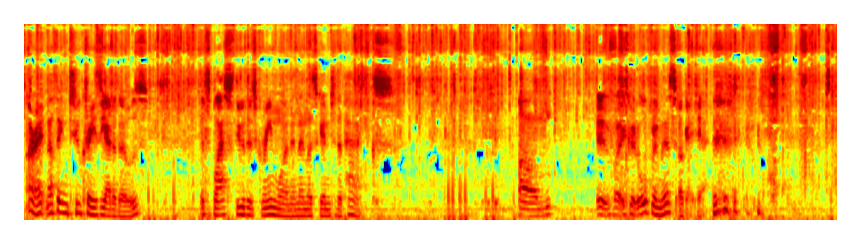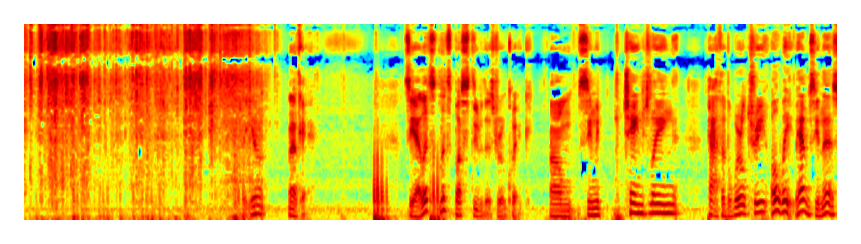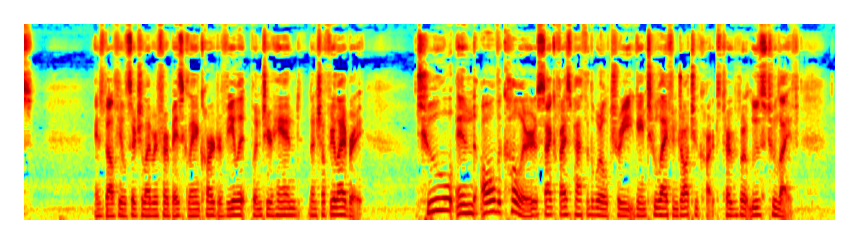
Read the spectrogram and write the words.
Alright, nothing too crazy out of those. Let's blast through this green one and then let's get into the packs. Um, if I could open this. Okay, yeah. you know, okay. So yeah, let's let's bust through this real quick. Um, see me changeling, Path of the World Tree. Oh, wait, we haven't seen this. This battlefield, search your library for a basic land card, reveal it, put into your hand, then shuffle your library. Two and all the colors, sacrifice Path of the World Tree, you gain two life and draw two cards. Target opponent loses two life.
